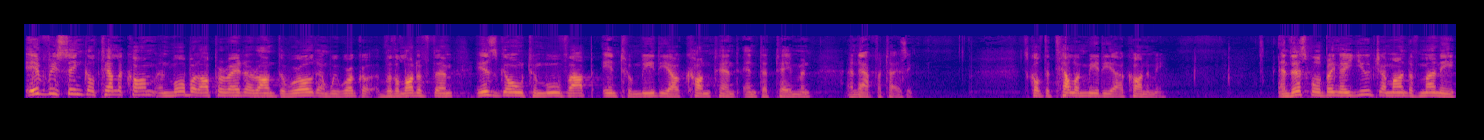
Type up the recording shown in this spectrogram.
Every single telecom and mobile operator around the world, and we work with a lot of them, is going to move up into media, content, entertainment, and advertising. It's called the telemedia economy. And this will bring a huge amount of money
